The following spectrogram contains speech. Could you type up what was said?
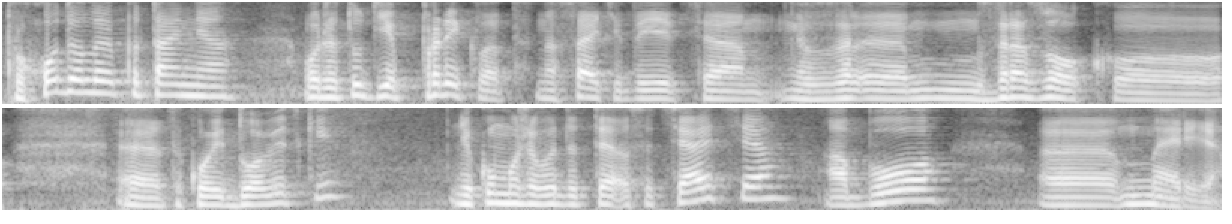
проходили питання. Отже, тут є приклад на сайті, дається е, зразок е, такої довідки, яку може видати асоціація або е, мерія.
